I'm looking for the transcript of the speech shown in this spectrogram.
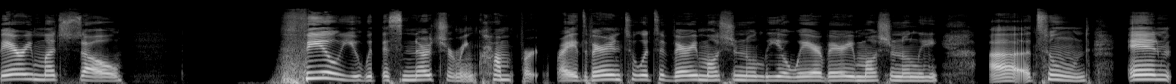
very much so fill you with this nurturing comfort, right? It's very intuitive, very emotionally aware, very emotionally uh, attuned. And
